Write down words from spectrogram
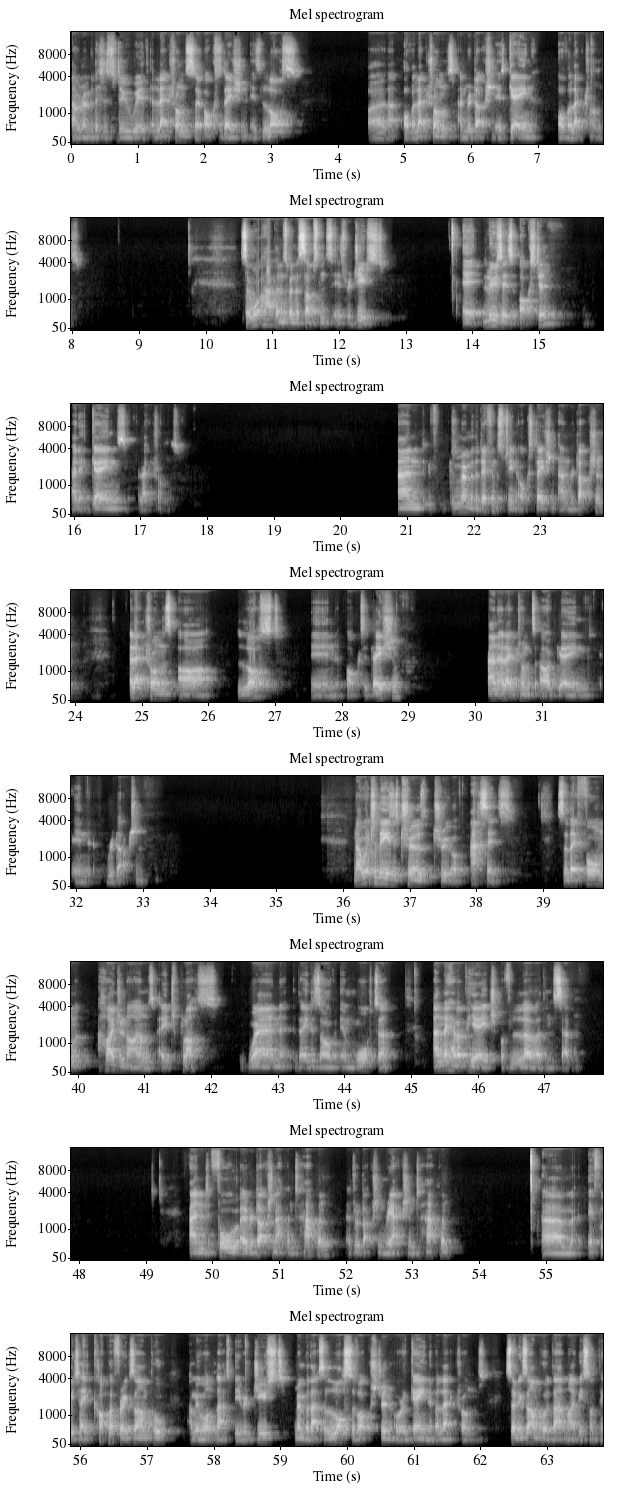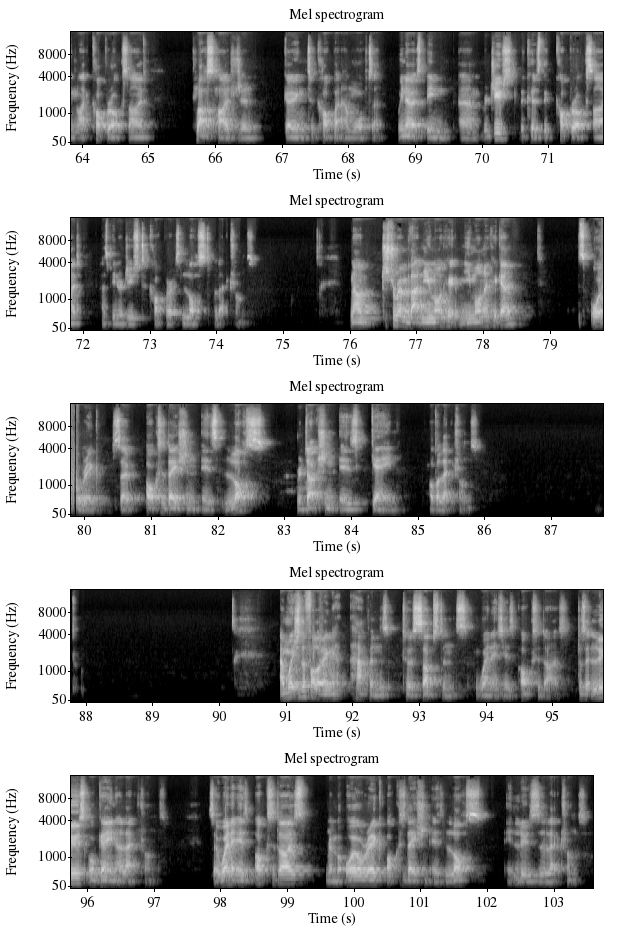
Now remember this is to do with electrons, so oxidation is loss uh, of electrons and reduction is gain of electrons. So what happens when a substance is reduced? it loses oxygen and it gains electrons. And to remember the difference between oxidation and reduction, electrons are lost in oxidation and electrons are gained in reduction. Now, which of these is true, true of acids? So they form hydrogen ions, H when they dissolve in water, and they have a pH of lower than 7. And for a reduction happen to happen, a reduction reaction to happen, um, if we take copper, for example, and we want that to be reduced, remember that's a loss of oxygen or a gain of electrons. So an example of that might be something like copper oxide plus hydrogen going to copper and water. We know it's been um, reduced because the copper oxide has been reduced to copper, it's lost electrons. Now, just remember that mnemonic, mnemonic again. It's oil rig. So oxidation is loss, reduction is gain of electrons. And which of the following happens to a substance when it is oxidized? Does it lose or gain electrons? So when it is oxidized, remember oil rig, oxidation is loss, it loses electrons.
